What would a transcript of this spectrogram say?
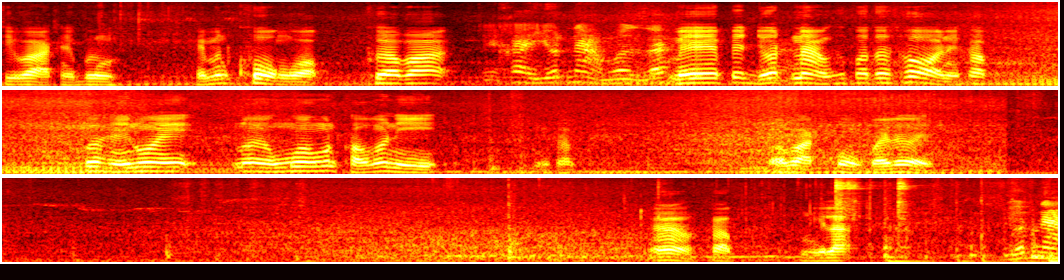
สิวาดให้เบิ่งให้มันโค้งออก เพื่อว่าคล้ายๆยศน้ำว่าซะแม่เป็นยศน้ำคือปตทนี่ครับเพื่อให้หน่วยหน่วยของม่วงมันเขาว่านี่นี่ครับประวัติโค้งไปเลยอ้าวครับนี่ละยศน้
